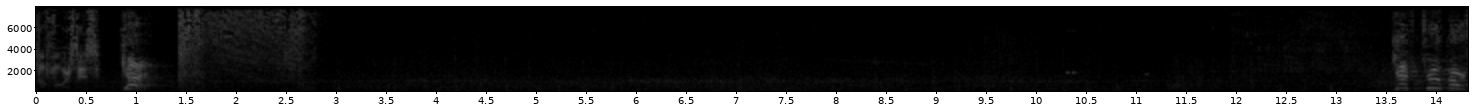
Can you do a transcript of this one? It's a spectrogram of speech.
hostile forces. It! Geth troopers!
